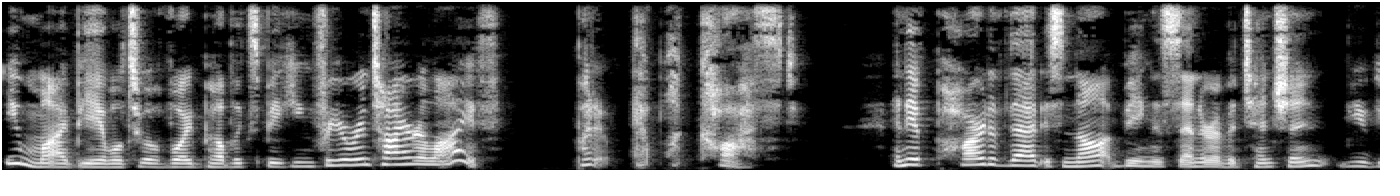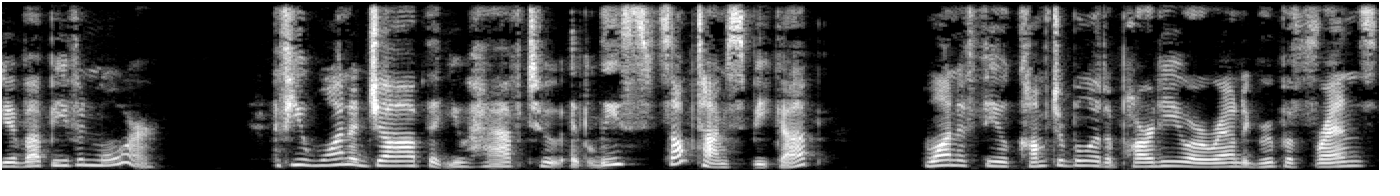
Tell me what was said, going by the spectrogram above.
You might be able to avoid public speaking for your entire life, but at what cost? And if part of that is not being the center of attention, you give up even more. If you want a job that you have to at least sometimes speak up, Want to feel comfortable at a party or around a group of friends?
